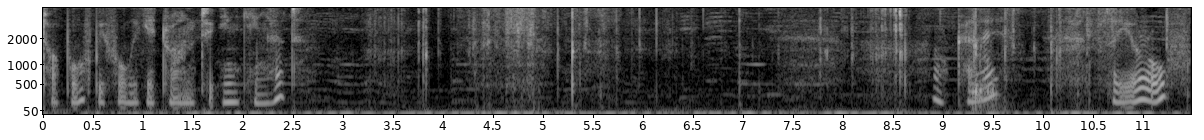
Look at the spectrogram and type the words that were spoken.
top off before we get round to inking it okay. So you're off.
